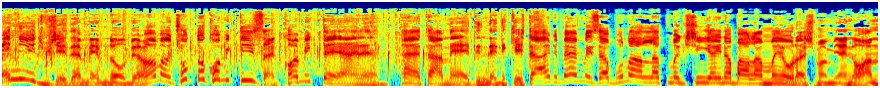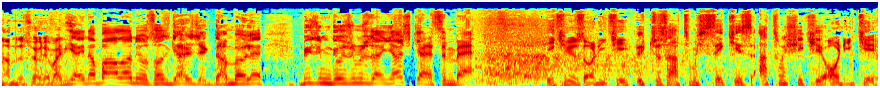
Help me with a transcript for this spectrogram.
Ben niye hiçbir şeyden memnun olmuyorum ama çok da komik değilsen. Komik de yani. He tamam he, dinledik işte. Hani ben mesela bunu anlatmak için yayına bağlanmaya uğraşmam yani o anlamda söylüyorum. Hani yayına bağlanıyorsanız gerçekten böyle bizim gözümüzden yaş gelsin be. 212 368 62 12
